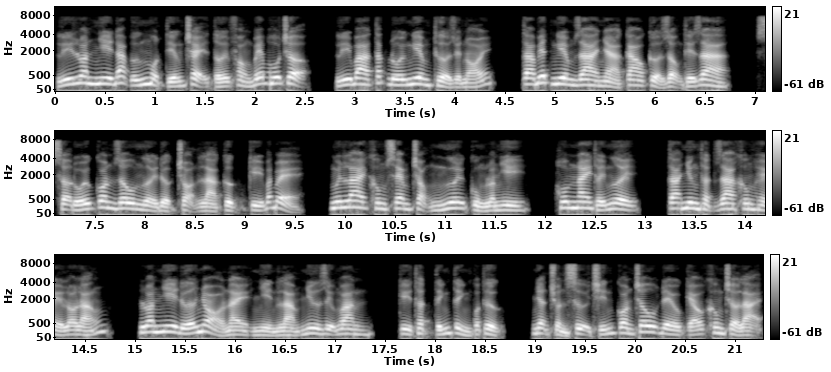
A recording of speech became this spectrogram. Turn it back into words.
Lý Loan Nhi đáp ứng một tiếng chạy tới phòng bếp hỗ trợ, Lý ba tắc đối nghiêm thừa duyệt nói, ta biết nghiêm ra nhà cao cửa rộng thế ra, sợ đối con dâu người được chọn là cực kỳ bắt bẻ, nguyên lai không xem trọng ngươi cùng Loan Nhi, hôm nay thấy ngươi, ta nhưng thật ra không hề lo lắng, Loan Nhi đứa nhỏ này nhìn làm như dịu ngoan, kỳ thật tính tình quá thực, nhận chuẩn sự chín con trâu đều kéo không trở lại,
